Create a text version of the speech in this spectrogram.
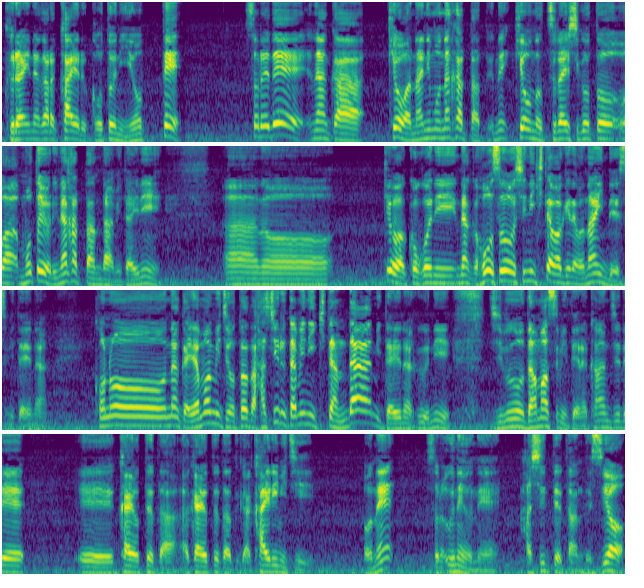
食らいながら帰ることによって、それで、なんか、今日は何もなかったってね、今日の辛い仕事は元よりなかったんだ、みたいに、あのー、今日はここになんか放送しに来たわけではないんです、みたいな。このなんか山道をただ走るために来たんだ、みたいな風に自分を騙すみたいな感じで、えー、通ってた、通ってたというか帰り道をね、そのうねうね走ってたんですよ。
